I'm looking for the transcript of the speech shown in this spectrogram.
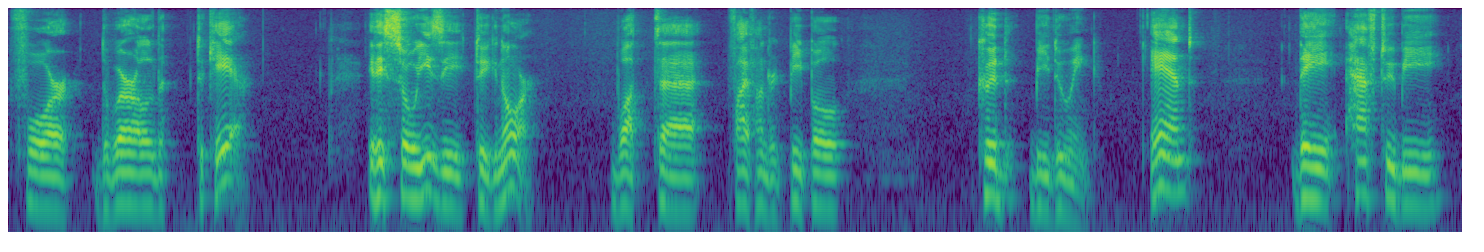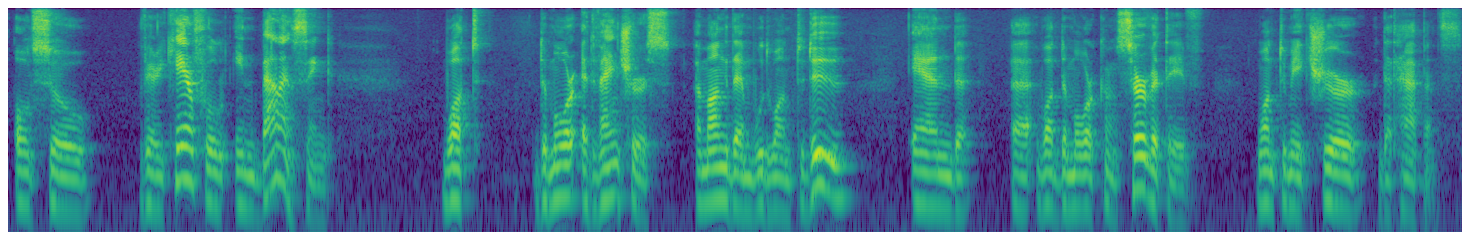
for the world to care. It is so easy to ignore what uh, 500 people could be doing. And they have to be also very careful in balancing what the more adventurous among them would want to do and uh, what the more conservative want to make sure that happens.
